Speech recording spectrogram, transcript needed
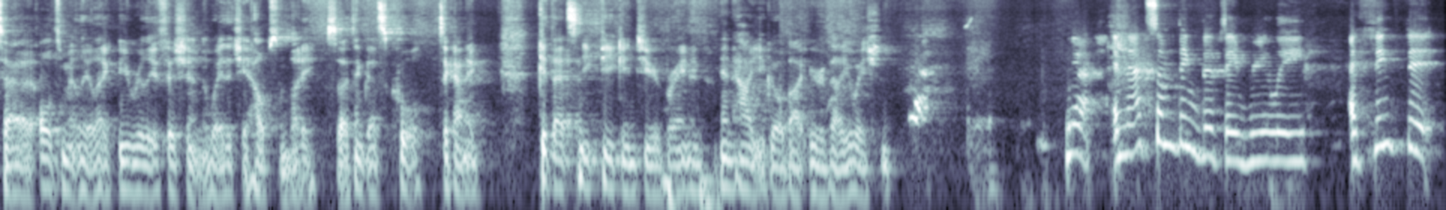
to ultimately like be really efficient in the way that you help somebody. So I think that's cool to kind of get that sneak peek into your brain and, and how you go about your evaluation. Yeah, and that's something that they really. I think that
